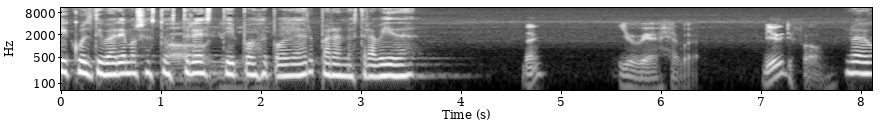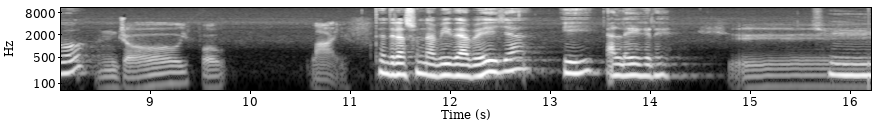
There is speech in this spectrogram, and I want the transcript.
y cultivaremos estos tres tipos de poder para nuestra vida. Luego. Tendrás una vida bella y alegre. Shu.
